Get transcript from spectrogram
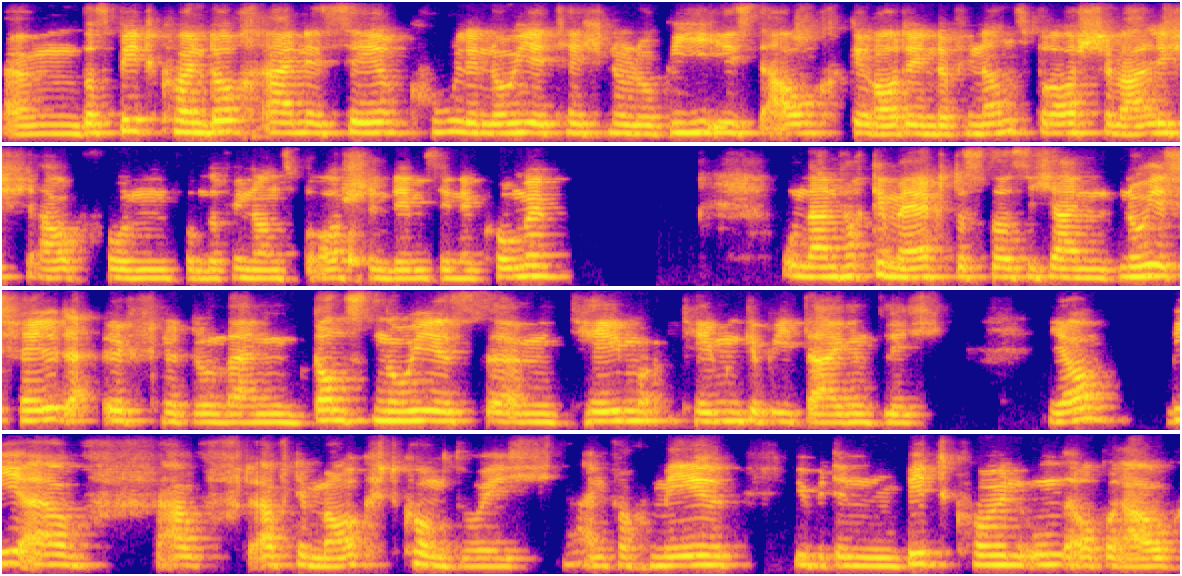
ähm, dass Bitcoin doch eine sehr coole neue Technologie ist, auch gerade in der Finanzbranche, weil ich auch von, von der Finanzbranche in dem Sinne komme und einfach gemerkt, dass da sich ein neues Feld öffnet und ein ganz neues ähm, Thema, Themengebiet eigentlich, ja, wie auf, auf, auf den Markt kommt, wo ich einfach mehr über den Bitcoin und aber auch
